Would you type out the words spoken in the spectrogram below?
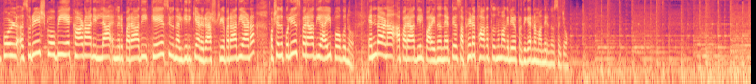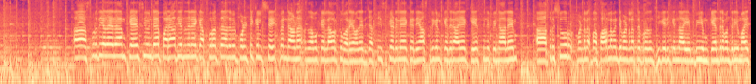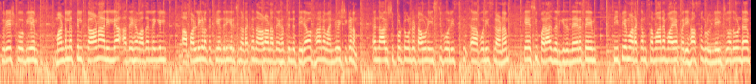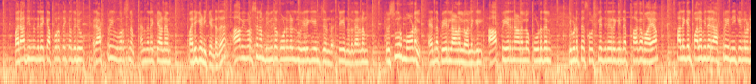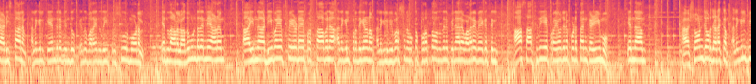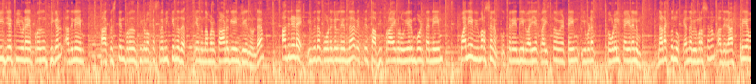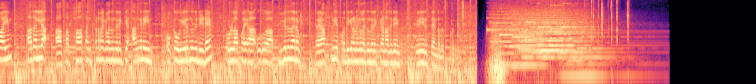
ഇപ്പോൾ സുരേഷ് ഗോപിയെ കാണാനില്ല എന്നൊരു പരാതി കെ എസ് യു നൽകിയിരിക്കുകയാണ്. രാഷ്ട്രീയ പരാതിയാണ്. പക്ഷേ അത് പോലീസ് പരാതിയായി പോകുന്നു. എന്താണ് ആ പരാതിയിൽ പറയുന്നത്? നേരത്തെ സഭയുടെ ഭാഗത്തുനിന്നും അങ്ങനെ ഒരു പ്രതികരണം വന്നിരുന്നു സജോ. സ്മൃതി അതായത് കെ എസ് യുവിന്റെ പരാതി എന്നതിനേക്ക് അപ്പുറത്ത് അതൊരു പൊളിറ്റിക്കൽ സ്റ്റേറ്റ്മെന്റ് ആണ് എന്ന് നമുക്ക് എല്ലാവർക്കും അറിയാം. അതായത് ഛത്തീസ്ഗഡിലെ കന്യാസ്ത്രീകൾക്കെതിരായ കേസിന് പിന്നാലെ ആ, തൃശൂർ മണ്ഡല പാർലമെന്റ് മണ്ഡലത്തെ പ്രതിനിധീകരിക്കുന്ന എം പിയും കേന്ദ്രമന്ത്രിയുമായ സുരേഷ് ഗോപിയെയും മണ്ഡലത്തിൽ കാണാനില്ല. അദ്ദേഹം അതല്ലെങ്കിൽ പള്ളികളൊക്കെ കേന്ദ്രീകരിച്ച് നടക്കുന്ന ആളാണ്. അദ്ദേഹത്തിന്റെ തിരോധാനം അന്വേഷിക്കണം എന്നാവശ്യപ്പെട്ടുകൊണ്ട് ടൗൺ ഈസ്റ്റ് പോലീസ് പോലീസിലാണ് കെ എസ് യു പരാതി നൽകിയത്. നേരത്തെയും സി പി എം അടക്കം സമാനമായ പരിഹാസങ്ങൾ ഉന്നയിച്ചു. അതുകൊണ്ട് പരാതി എന്നതിലേക്ക് അപ്പുറത്തേക്ക് അതൊരു രാഷ്ട്രീയ വിമർശനം എന്ന നിലയ്ക്കാണ് പരിഗണിക്കേണ്ടത്. ആ വിമർശനം വിവിധ കോണുകളിൽ നിന്ന് ഉയരുകയും ചെയ്യുന്നുണ്ട്. കാരണം തൃശൂർ മോഡൽ എന്ന പേരിലാണല്ലോ അല്ലെങ്കിൽ ആ പേരിനാണല്ലോ കൂടുതൽ ഇവിടുത്തെ സോഷ്യൽ എഞ്ചിനീയറിംഗിന്റെ ഭാഗമായ അല്ലെങ്കിൽ പലവിധ രാഷ്ട്രീയ നീക്കങ്ങളുടെ അടിസ്ഥാനം അല്ലെങ്കിൽ കേന്ദ്ര ബിന്ദു എന്ന് പറയുന്നത് ഈ തൃശൂർ മോഡൽ എന്നതാണല്ലോ. അതുകൊണ്ട് തന്നെയാണ് ഇന്ന് ഡിവൈഎഫ്ഐയുടെ പ്രസ്താവന അല്ലെങ്കിൽ പ്രതികരണം അല്ലെങ്കിൽ വിമർശനമൊക്കെ പുറത്തു വന്നതിന് പിന്നാലെ വളരെ വേഗത്തിൽ ആ സാധ്യതയെ പ്രയോജനപ്പെടുത്താൻ കഴിയുമോ എന്ന് ഷോൺ ജോർജ് അടക്കം അല്ലെങ്കിൽ ബി ജെ പിയുടെ പ്രതിനിധികൾ അതിലെ ക്രിസ്ത്യൻ പ്രതിനിധികളൊക്കെ ശ്രമിക്കുന്നത് എന്ന് നമ്മൾ കാണുകയും ചെയ്യുന്നുണ്ട്. അതിനിടെ വിവിധ കോണുകളിൽ നിന്ന് വ്യത്യസ്ത അഭിപ്രായങ്ങൾ ഉയരുമ്പോൾ തന്നെയും വലിയ വിമർശനം ഉത്തരേന്ത്യയിൽ വലിയ ക്രൈസ്തവ വേട്ടയും ഇവിടെ തോളിൽ കൈയിടലും നടക്കുന്നു എന്ന വിമർശനം അത് രാഷ്ട്രീയമായും അതല്ല സഭാ സംഘടനകൾ എന്ന നിലയ്ക്ക് അങ്ങനെയും ഒക്കെ ഉയരുന്നതിനിടെ ഉള്ള വിവിധതരം രാഷ്ട്രീയ പ്രതികരണങ്ങൾ എന്ന നിലയ്ക്കാണ് അതിനെ വിലയിരുത്തേണ്ടത് സ്മൃതി.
